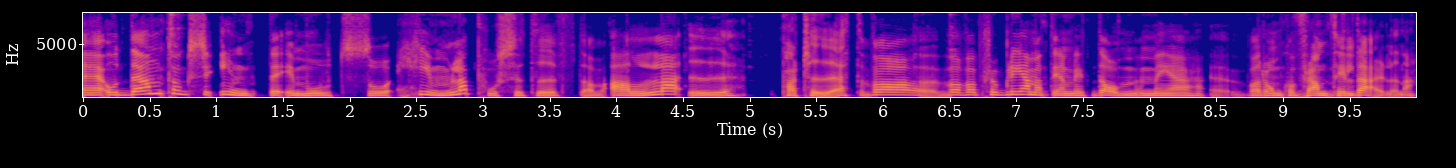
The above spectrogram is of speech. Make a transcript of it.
Eh, och den togs ju inte emot så himla positivt av alla i partiet. Vad, vad var problemet enligt dem med eh, vad de kom fram till där, Lina?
